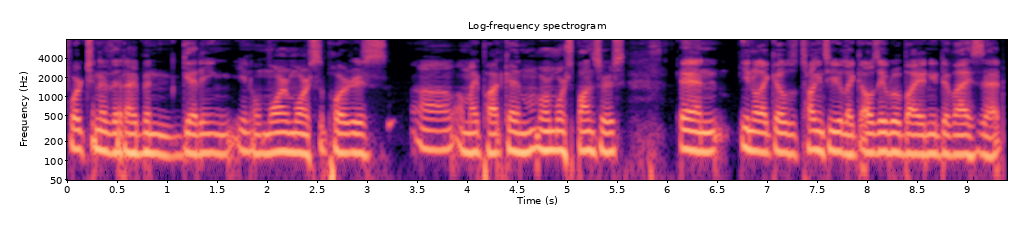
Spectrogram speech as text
fortunate that I've been getting you know more and more supporters uh, on my podcast, more and more sponsors, and you know like I was talking to you, like I was able to buy a new device that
